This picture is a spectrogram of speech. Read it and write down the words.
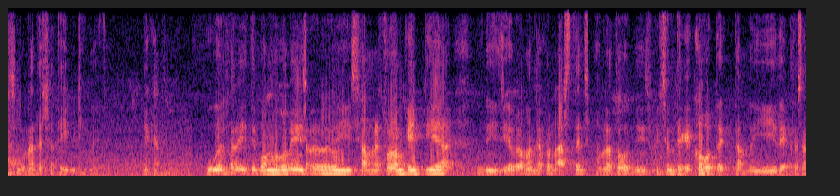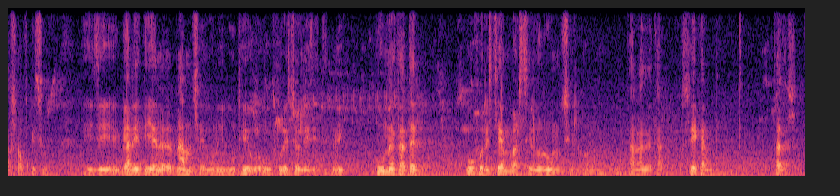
আসলো, ওনাদের সাথেই মিটিং হয়েছে এখানে। কুয়ার ফেরে এই যে বঙ্গবনে ওই সামনে ফ্রন্ট গেট দিয়ে উনি জিয়াউর রহমান যখন আসতেন, আমরা তো পিছন থেকে খবর দেখতাম, ওই ই দেখতাম সব কিছু এই যে গাড়ি দিয়ে নামছে, উনি উঠে উপরে চলে যেতেন। এই কু নেতাদের উপরে চেম্বার ছিল রুম ছিল, তারা যে থাকতো সেখানটি। তাদের সাথে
